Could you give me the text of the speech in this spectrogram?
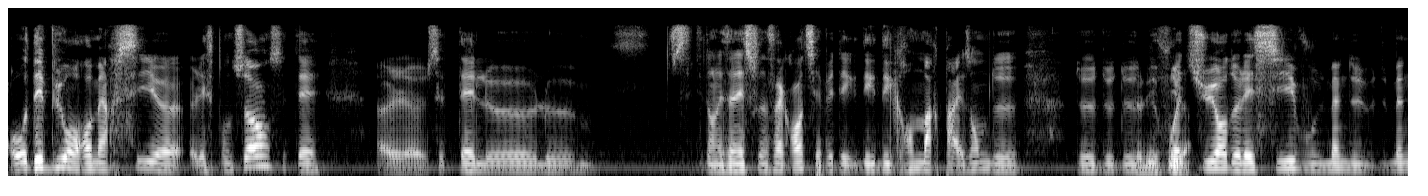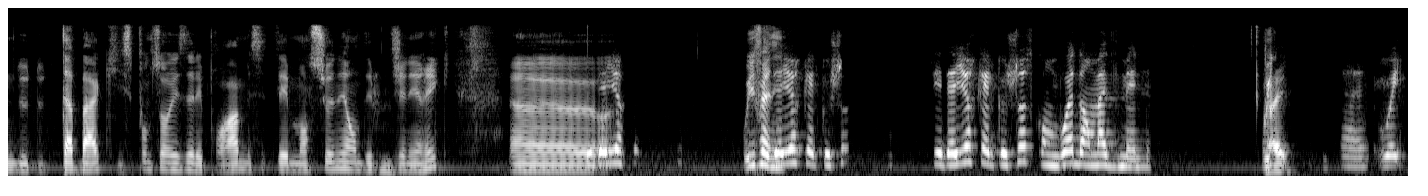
on- au début, on remercie euh, les sponsors. C'était, euh, c'était le, le c'était dans les années 50, il y avait des, des, des grandes marques, par exemple, de, de, de, de, De de lessive. voitures, de lessive ou même de, de- même de, de tabac qui sponsorisaient les programmes et c'était mentionné en début de générique. Euh, C'est d'ailleurs oui, c'est Fanny. d'ailleurs quelque chose. C'est d'ailleurs quelque chose qu'on voit dans Mad Men. Oui. Ouais. Euh, oui.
